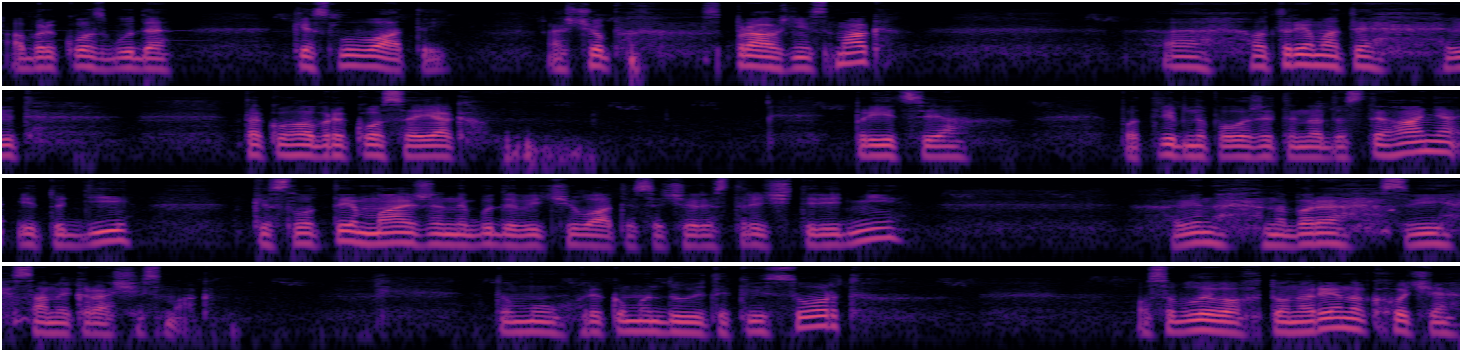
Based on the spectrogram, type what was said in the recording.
абрикос буде кислуватий. А щоб справжній смак е, отримати від такого абрикоса, як пріція, потрібно положити на достигання і тоді кислоти майже не буде відчуватися через 3-4 дні. Він набере свій самий кращий смак. Тому рекомендую такий сорт. Особливо хто на ринок хоче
